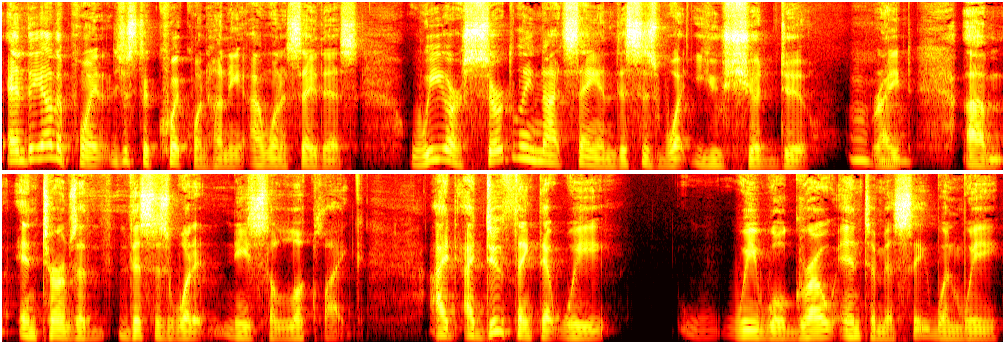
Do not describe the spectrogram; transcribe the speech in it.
And the other point, just a quick one, honey, I want to say this. We are certainly not saying this is what you should do, right? Um, in terms of this is what it needs to look like. I, I do think that we we will grow intimacy when we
